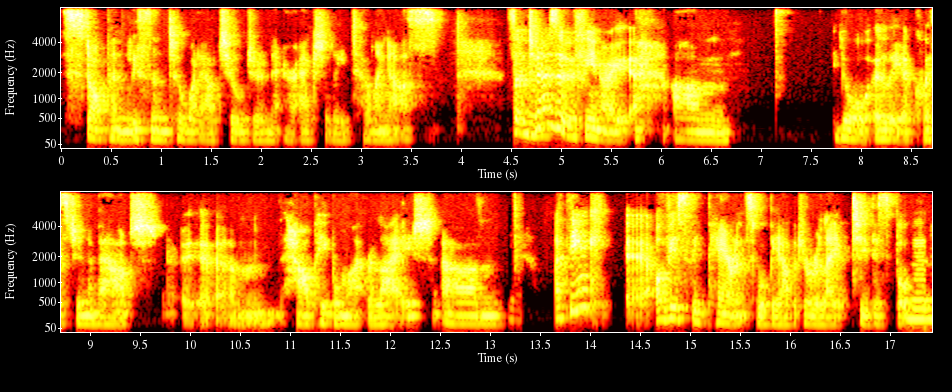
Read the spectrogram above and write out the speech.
stop and listen to what our children are actually telling us. So, in mm. terms of, you know, um, your earlier question about um, how people might relate, um, yeah. I think uh, obviously parents will be able to relate to this book, mm.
